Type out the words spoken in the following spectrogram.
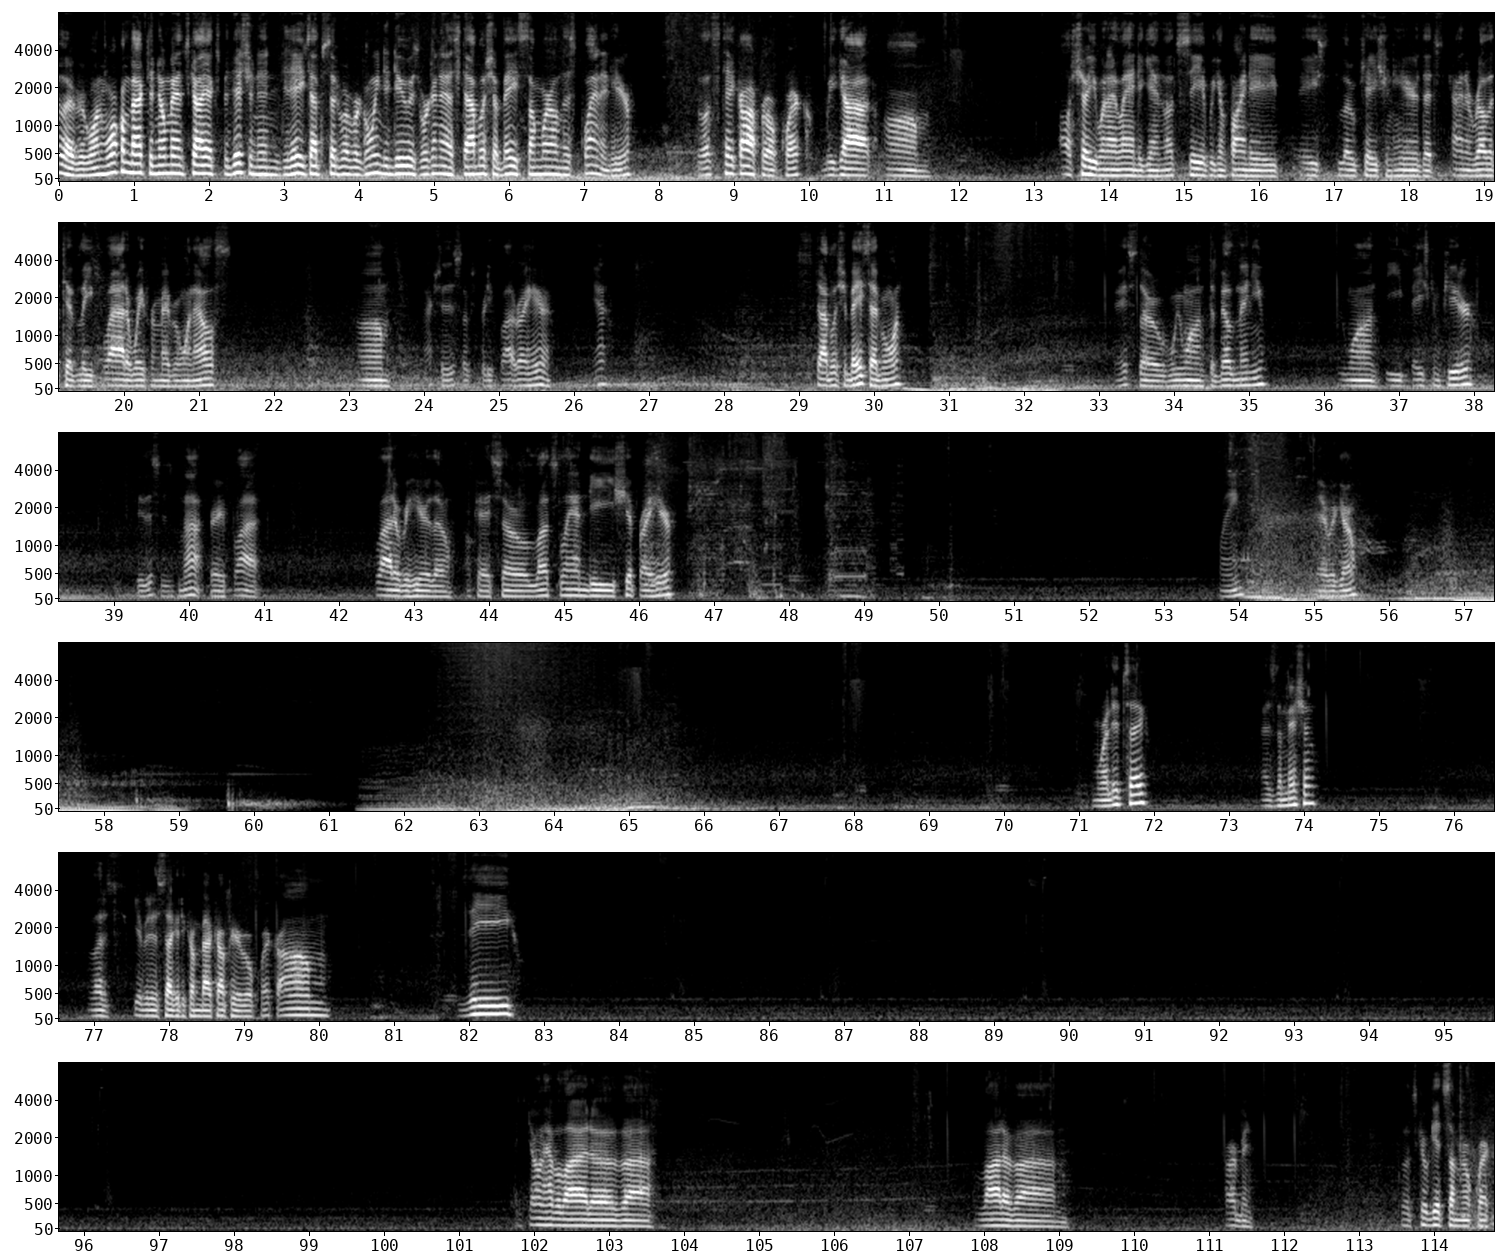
Hello everyone, welcome back to No Man's Sky Expedition. In today's episode what we're going to do is we're going to establish a base somewhere on this planet here. So let's take off real quick. We got, um... I'll show you when I land again. Let's see if we can find a base location here that's kind of relatively flat away from everyone else. Um, actually this looks pretty flat right here. Yeah, establish a base, everyone. Okay, so we want the build menu. We want the base computer. See, this is not very flat. Flat over here, though. Okay, so let's land the ship right here. Plane. There we go. What did it say? As the mission? Let's give it a second to come back up here real quick. Um, Z don't have a lot of uh, a lot of um, carbon. So let's go get some real quick.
